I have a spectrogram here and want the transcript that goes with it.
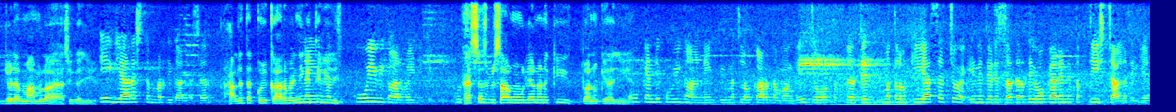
ਜਿਹੜਾ ਮਾਮਲਾ ਆਇਆ ਸੀਗਾ ਜੀ? ਇਹ 11 ਸਤੰਬਰ ਦੀ ਗੱਲ ਹੈ ਸਰ। ਹਾਲੇ ਤੱਕ ਕੋਈ ਕਾਰਵਾਈ ਨਹੀਂ ਕੀਤੀ ਗਈ ਜੀ? ਕੋਈ ਵੀ ਕਾਰਵਾਈ ਨਹੀਂ ਕੀਤੀ। ਕੁਛ- ਐਸਐਸਪੀ ਸਾਹਿਬ ਨੂੰ ਮਿਲੇ ਉਹਨਾਂ ਨੇ ਕੀ ਤੁਹਾਨੂੰ ਕਿਹਾ ਜੀ? ਉਹ ਕਹਿੰਦੇ ਕੋਈ ਗੱਲ ਨਹੀਂ ਵੀ ਮਤਲਬ ਕਰ ਦਵਾਂਗੇ ਜੋ ਤੱਕ- ਜੇ ਮਤਲਬ ਕੀ ਐਸਐਚਓ ਹੈਗੇ ਨੇ ਜਿਹੜੇ ਸਦਰ ਦੇ ਉਹ ਕਹਿ ਰਹੇ ਨੇ ਤਫਤੀਸ਼ ਚੱਲ ਰਹੀ ਹੈ।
